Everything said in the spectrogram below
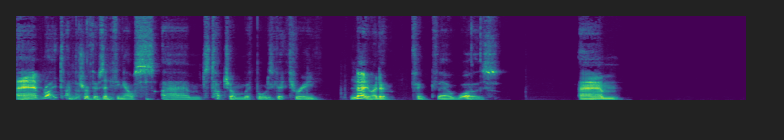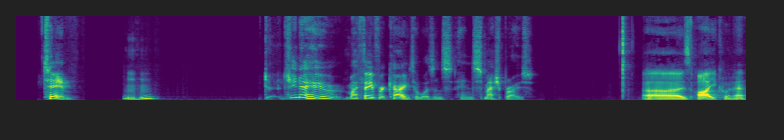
Uh, right. I'm not sure if there's anything else um, to touch on with Baldur's Gate 3. No, I don't think there was. Um, Tim, Mm-hmm. d- do you know who my favorite character was in, in Smash Bros? Uh, it's Ike, wasn't it?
